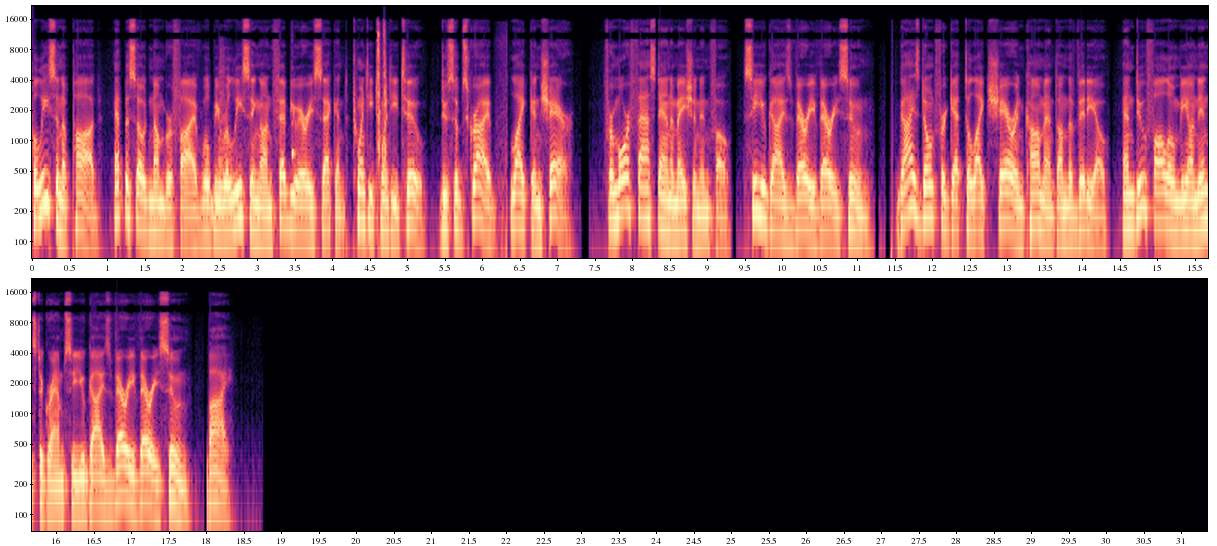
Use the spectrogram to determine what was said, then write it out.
Police in a Pod, episode number 5 will be releasing on February 2, 2022. Do subscribe, like and share. For more fast animation info, see you guys very very soon. Guys don't forget to like share and comment on the video and do follow me on Instagram see you guys very very soon. Bye.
